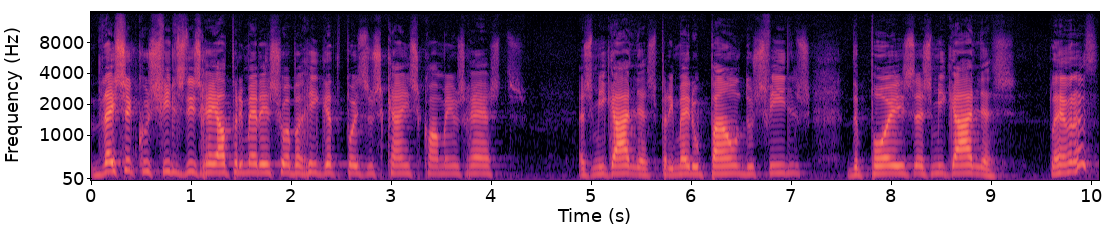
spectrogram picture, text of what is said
Deixa que os filhos de Israel primeiro enchem a barriga, depois os cães comem os restos. As migalhas. Primeiro o pão dos filhos, depois as migalhas. Lembra-se?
